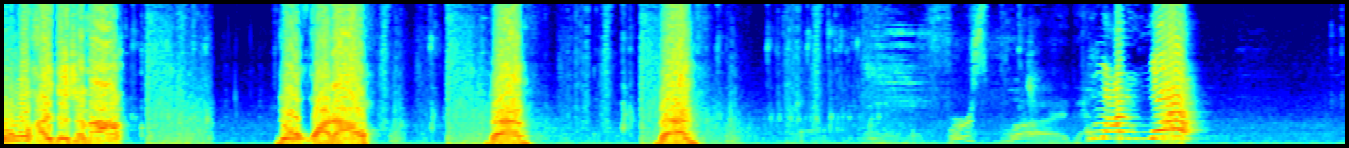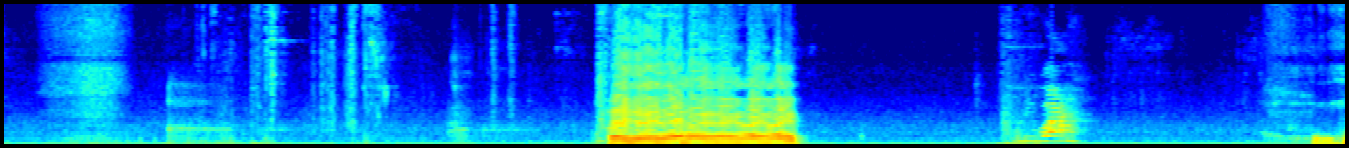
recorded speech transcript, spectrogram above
รู้ว่าใครจะชนะ โยกขวาดาว แดง แดง First blood. กูมาดิวะ เฮ้ยเฮ้ยเฮ้ยเฮ้ยเฮ้ยเฮ้ยเฮ้ยมาดิวะโอ้โห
